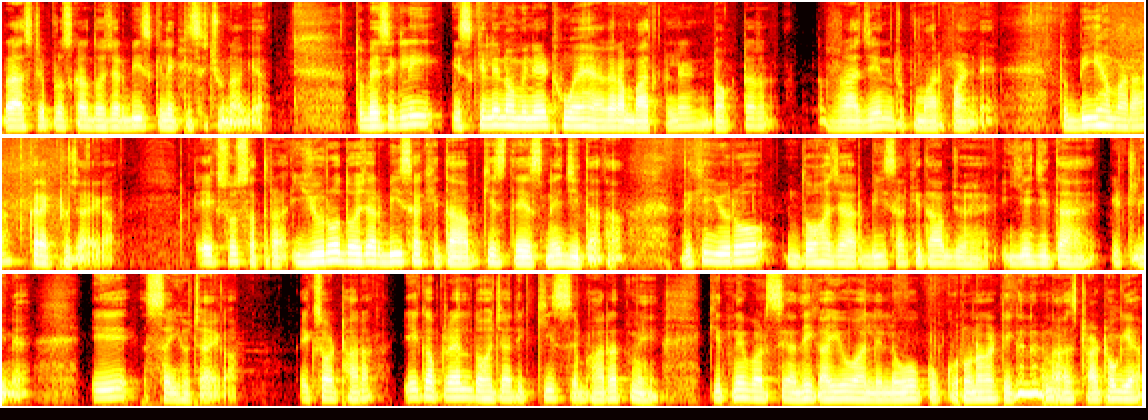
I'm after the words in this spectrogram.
राष्ट्रीय पुरस्कार 2020 के लिए किसे चुना गया? तो बेसिकली इसके लिए नॉमिनेट हुए हैं, अगर हम बात कर लें डॉक्टर राजेंद्र कुमार पांडे। तो बी हमारा करेक्ट हो जाएगा। 117 यूरो 2020 का खिताब किस देश ने जीता था? देखिए यूरो 2020 का खिताब जो है, ये जीता है इटली ने। ए सही हो जाएगा। 118 एक अप्रैल 2021 से भारत में कितने वर्ष से अधिक आयु वाले लोगों को कोरोना का टीका लगना स्टार्ट हो गया?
